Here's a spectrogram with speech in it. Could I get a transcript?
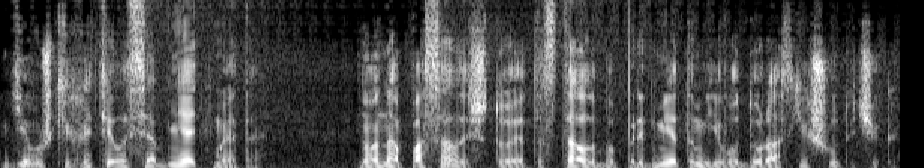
девушке хотелось обнять Мэтта, но она опасалась, что это стало бы предметом его дурацких шуточек.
